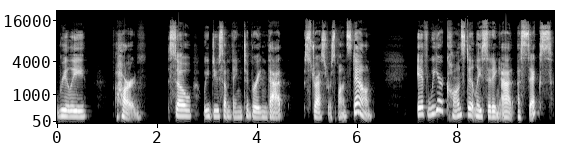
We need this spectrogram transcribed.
really hard. So we do something to bring that stress response down. If we are constantly sitting at a six,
